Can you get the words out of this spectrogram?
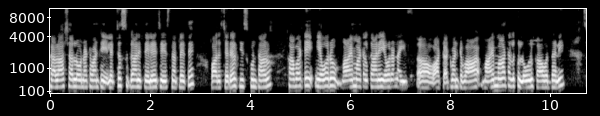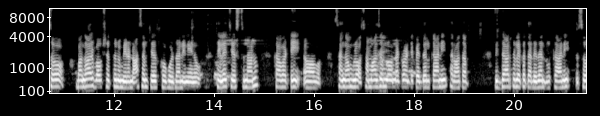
కళాశాలలో ఉన్నటువంటి లెక్చర్స్ కానీ తెలియజేసినట్లయితే వారు చర్యలు తీసుకుంటారు. కాబట్టి ఎవరు మాయమాటలు కానీ ఎవరైనా అటువంటి వా- మాయమాటలకు లోను కావద్దని సో బంగారు భవిష్యత్తును మీరు నాశనం చేసుకోకూడదని నేను తెలియజేస్తున్నాను. కాబట్టి సంఘంలో సమాజంలో ఉన్నటువంటి పెద్దలు కానీ తర్వాత విద్యార్థుల యొక్క తల్లిదండ్రులు కానీ సో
